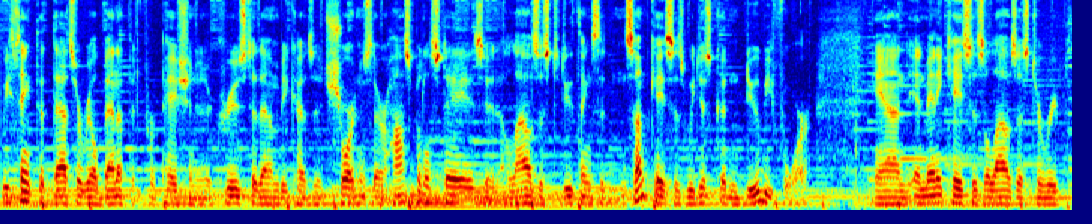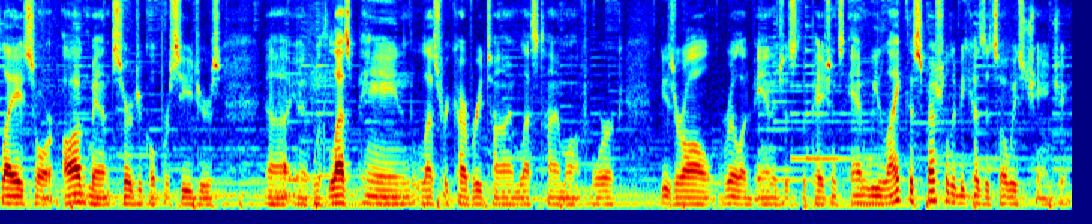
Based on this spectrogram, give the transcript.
We think that that's a real benefit for patient. It accrues to them because it shortens their hospital stays. It allows us to do things that in some cases we just couldn't do before. And in many cases allows us to replace or augment surgical procedures uh, with less pain, less recovery time, less time off work. These are all real advantages to the patients, and we like the specialty because it's always changing.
